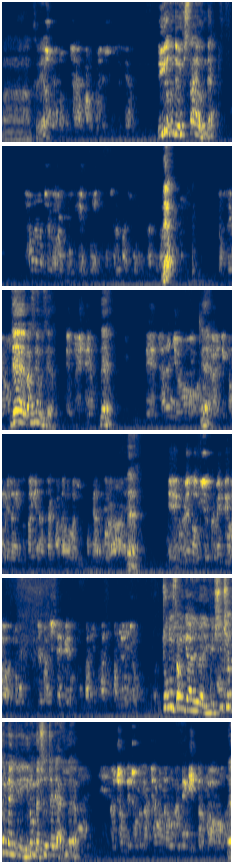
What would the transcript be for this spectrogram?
아, 그래요? 부천에도 차량 바로 보실 수 있으세요. 이게 근데 왜 싸요, 근데? 차는 제가 뭐 개인분이 차를 가지고 있는 게 아니라. 네? 여보세요? 네, 말씀해 보세요. 네, 들리세요? 네. 네, 차는요. 네. 제가 이제 경매장에서 싸게 낙찰 받아와가지고 판매하는 거라. 네. 예, 그래서 지금 금액대가 조금 일반 시세에 비해서 좀 싸긴 싼 편이죠. 조금 싼 게 아니라 이게 신차 금액이 1억 몇천짜리 아닌가요? 그렇죠. 근데 저도 낙찰 받아온 금액이 있어서 네.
